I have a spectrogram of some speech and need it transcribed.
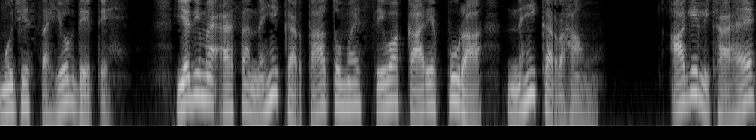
मुझे सहयोग देते हैं। यदि मैं ऐसा नहीं करता तो मैं सेवा कार्य पूरा नहीं कर रहा हूँ। आगे लिखा है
